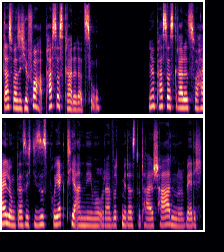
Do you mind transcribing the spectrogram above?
Das, was ich hier vorhabe, passt das gerade dazu? Ne, passt das gerade zur Heilung, dass ich dieses Projekt hier annehme oder wird mir das total schaden oder werde ich,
